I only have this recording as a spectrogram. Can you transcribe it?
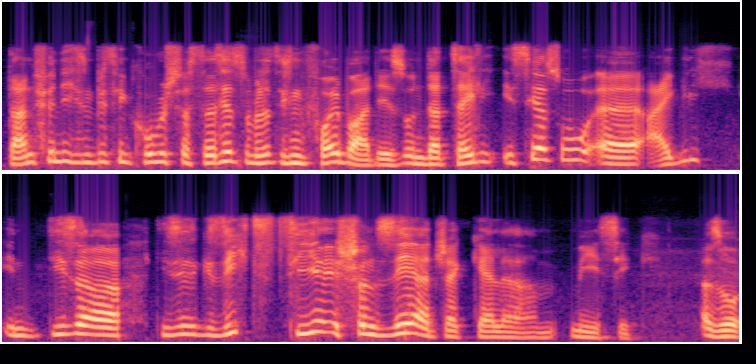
dann finde ich es ein bisschen komisch, dass das jetzt plötzlich ein Vollbart ist. Und tatsächlich ist ja so, äh, eigentlich in dieser, diese Gesichtszier ist schon sehr Jack Geller-mäßig. Also,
